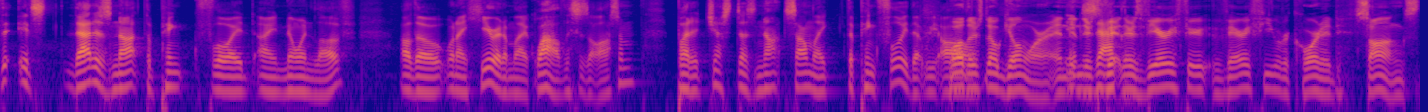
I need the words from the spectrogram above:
Th- It's that is not the Pink Floyd I know and love. Although when I hear it, I'm like, wow, this is awesome. But it just does not sound like the Pink Floyd that we all. well there's no Gilmour and, and there's ve- there's very few very few recorded songs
